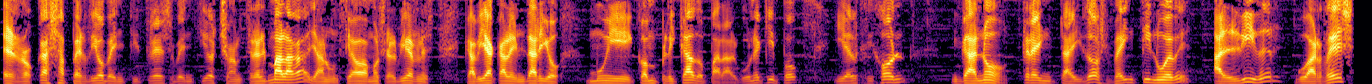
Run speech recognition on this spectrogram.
El Rocasa perdió 23-28 ante el Málaga, ya anunciábamos el viernes que había calendario muy complicado para algún equipo, y el Gijón ganó 32-29 al líder, Guardés,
